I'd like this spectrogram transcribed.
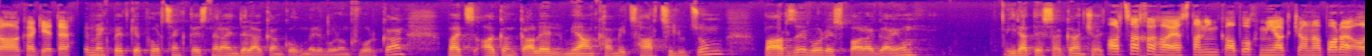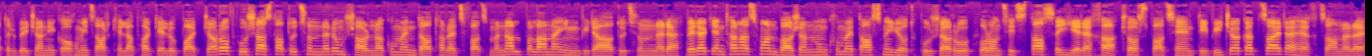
քաղաքագետը։ Մենք պետք է փորձենք տեսնել այն դրական կողմերը, որոնք որ կան, բայց ակնկալել միանգամից հարցի լուծում Պարզ է, որ այս պարագայում իրատեսական չէ։ Արցախը Հայաստանին կապող միակ ճանապարհը Ադրբեջանի կողմից արգելափակելու պատճառով հուշաստատություններում շարունակում են դադարեցված մնալ պլանային վիրահատությունները։ Վերակենդանացման բաժանմունքում է 17 բուժառու, որոնցից 10-ը երեխա, 4 պացիենտի վիճակը ծայրահեղ ծանր է։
